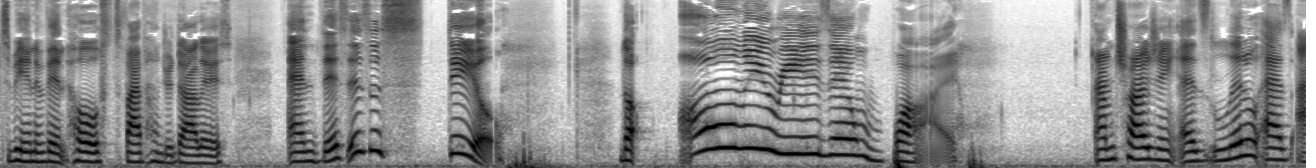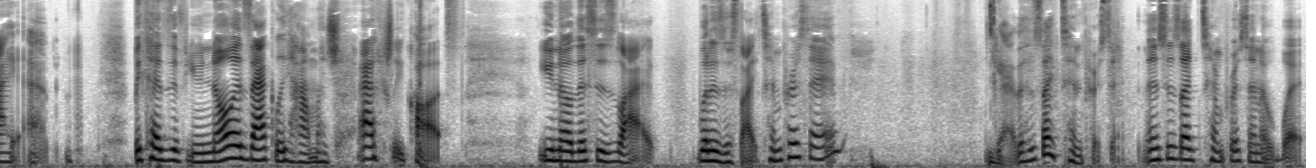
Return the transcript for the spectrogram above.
to be an event host $500. And this is a steal. The only reason why I'm charging as little as I am because if you know exactly how much actually costs, you know this is like what is this like 10%? Yeah, this is like 10%. This is like 10% of what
